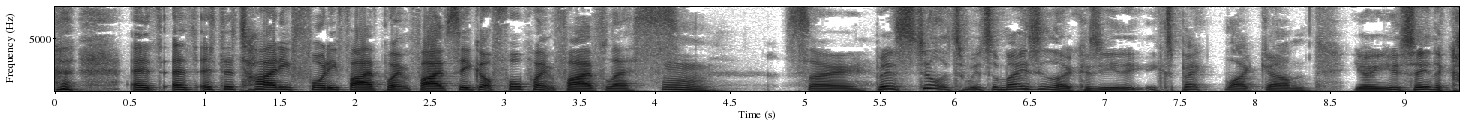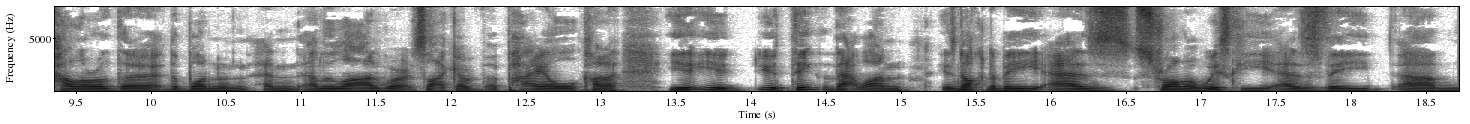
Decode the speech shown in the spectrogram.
it's, it's it's a tidy 45.5. So you got 4.5 less. Hmm. So But it's still it's it's amazing though because you expect like um you know you see the color of the the Bond and, and a Lillard where it's like a, a pale kind of you you you'd think that, that one is not going to be as strong a whiskey as the um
